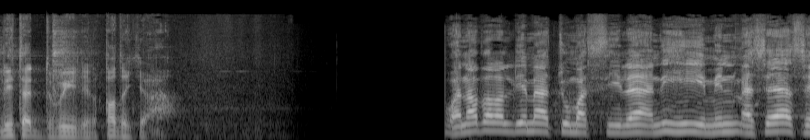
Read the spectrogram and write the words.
لتدويل القضية. ونظرا لما تمثلانه من مساس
